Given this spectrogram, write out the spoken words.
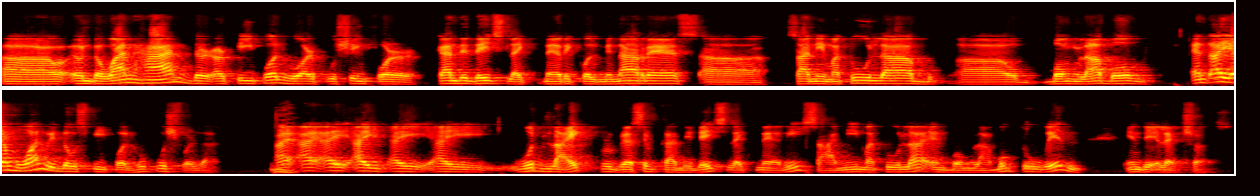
Uh, on the one hand, there are people who are pushing for candidates like Nery Colmenares, uh, Sonny Matula, uh, Bong Labog, and I am one with those people who push for that. Yeah. I, I, I, I, I would like progressive candidates like Nery, Sonny Matula, and Bong Labog to win in the elections.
